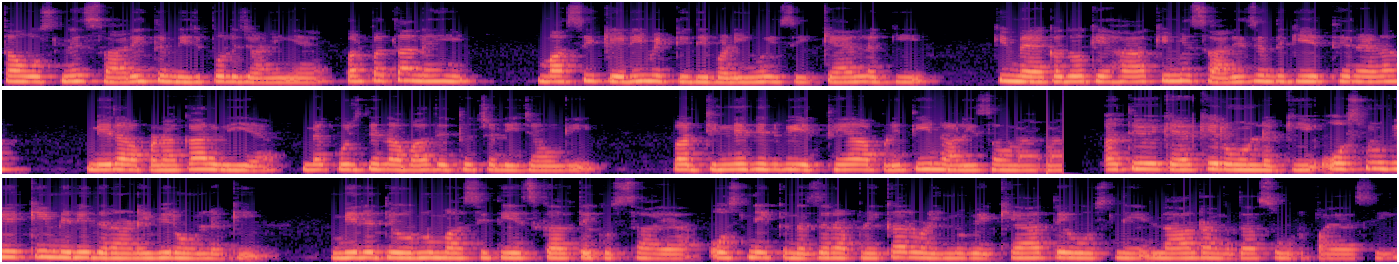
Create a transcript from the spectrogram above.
ਤਾਂ ਉਸਨੇ ਸਾਰੀ ਤਮੀਜ਼ ਭੁੱਲ ਜਾਣੀ ਹੈ, ਪਰ ਪਤਾ ਨਹੀਂ ਮਾਸੀ ਕਿਹੜੀ ਮਿੱਟੀ ਦੀ ਬਣੀ ਹੋਈ ਸੀ? ਕਹਿਣ ਲੱਗੀ ਕਿ ਮੈਂ ਕਦੋਂ ਕਿਹਾ ਕਿ ਮੈਂ ਸਾਰੀ ਜ਼ਿੰਦਗੀ ਇੱਥੇ ਰਹਿਣਾ? ਮੇਰਾ ਆਪਣਾ ਘਰ ਵੀ ਹੈ। ਮੈਂ ਕੁਝ ਦਿਨਾਂ ਬਾਅਦ ਇੱਥੋਂ ਚਲੀ ਜਾਊਂਗੀ। ਪਰ ਜਿੰਨੇ ਦਿਨ ਵੀ ਇੱਥੇ ਆ, ਆਪਣੀ ਧੀ ਨਾਲ ਹੀ ਸੌਣਾ ਅਤੇ ਉਹ ਕਹਿ ਕੇ ਰੋਣ ਲੱਗੀ। ਉਸ ਨੂੰ ਵੇਖ ਕੇ ਮੇਰੀ ਦਰਾਣੀ ਵੀ ਰੋਣ ਲੱਗੀ। ਮੇਰੇ ਦਿਓਰ ਨੂੰ ਮਾਸੀ ਦੀ ਇਸ ਗੱਲ ਤੇ ਗੁੱਸਾ ਆਇਆ। ਉਸਨੇ ਇੱਕ ਨਜ਼ਰ ਆਪਣੀ ਘਰਵਾਲੀ ਨੂੰ ਵੇਖਿਆ ਤੇ ਉਸਨੇ ਲਾਲ ਰੰਗ ਦਾ ਸੂਟ ਪਾਇਆ ਸੀ,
